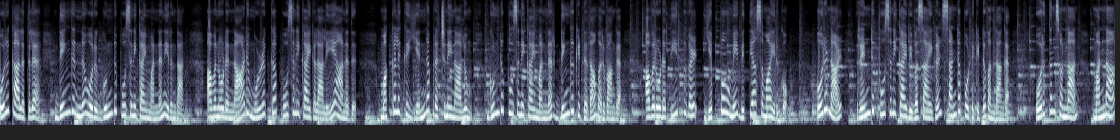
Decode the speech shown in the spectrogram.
ஒரு காலத்துல டிங்குன்னு ஒரு குண்டு பூசணிக்காய் மன்னன் இருந்தான். அவனோட நாடு முழுக்க பூசணிக்காய்களாலேயே ஆனது. மக்களுக்கு என்ன பிரச்சனைனாலும் குண்டு பூசணிக்காய் மன்னர் டிங்கு கிட்ட தான் வருவாங்க. அவரோட தீர்ப்புகள் எப்பவுமே வித்தியாசமா இருக்கும். ஒரு நாள் ரெண்டு பூசணிக்காய் விவசாயிகள் சண்டை போட்டுக்கிட்டு வந்தாங்க. ஒருத்தன் சொன்னான் மன்னா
